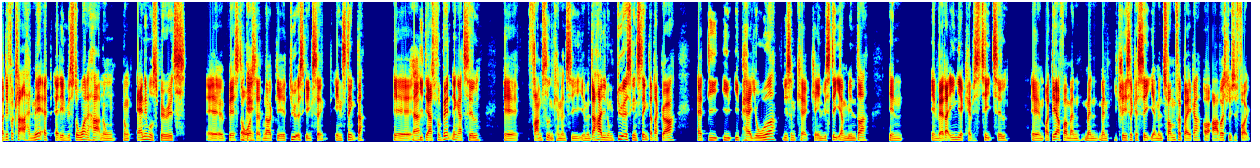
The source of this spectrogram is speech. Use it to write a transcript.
og det forklarer han med, at, at investorerne har nogle, nogle animal spirits, øh, bedst okay. oversat nok øh, dyriske instinkter, øh, ja. i deres forventninger til øh, fremtiden, kan man sige. Jamen der har de nogle dyriske instinkter, der gør, at de i, i perioder ligesom kan, kan investere mindre, end, end hvad der egentlig er kapacitet til. Øhm, og derfor man, man, man i kriser kan se, jamen tomme fabrikker og arbejdsløse folk,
